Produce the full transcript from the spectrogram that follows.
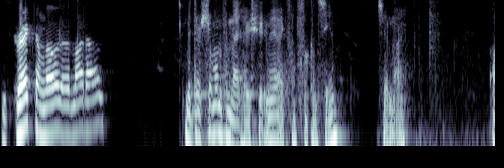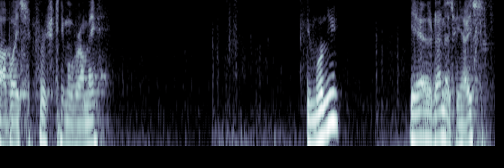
He's correct and low, uh, lighthouse. But there's someone from that Lighthouse shooting me. I can't fucking see him. See him now. Oh, boys, first team over on me. Team on you? Yeah, they're down this wee house.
